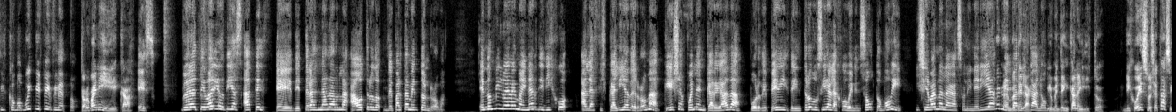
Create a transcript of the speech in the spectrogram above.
es como muy difícil esto. Torbanica. Eso. Durante varios días antes eh, de trasladarla a otro departamento en Roma. En 2009, Mainardi dijo a la Fiscalía de Roma que ella fue la encargada por De Pedis de introducir a la joven en su automóvil y llevarla a la gasolinería Bueno, del la- Vaticano. Lo metí en cana y listo. Dijo eso, ya está. Se,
